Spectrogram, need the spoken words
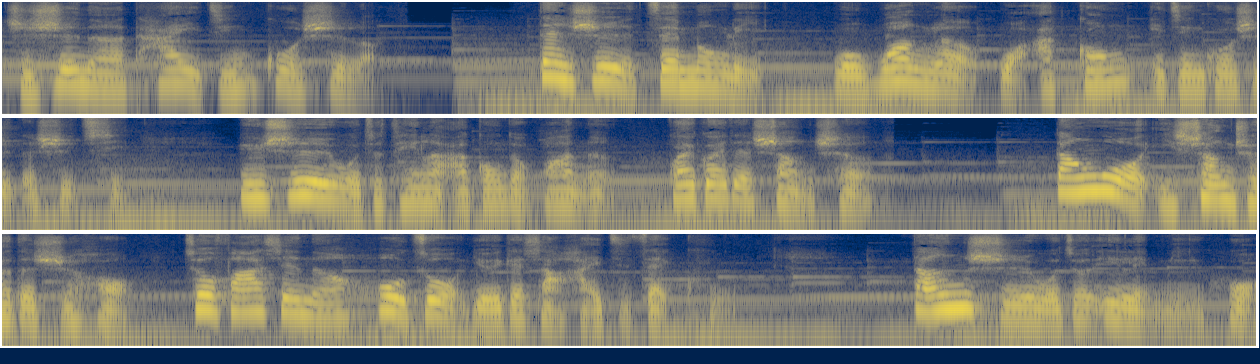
只是呢他已经过世了。但是在梦里，我忘了我阿公已经过世的事情。于是我就听了阿公的话呢，乖乖的上车。当我一上车的时候，就发现呢后座有一个小孩子在哭。当时我就一脸迷惑，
